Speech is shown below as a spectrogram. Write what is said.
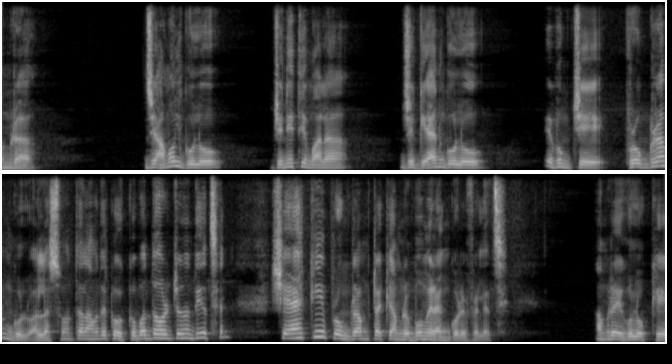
আমরা যে আমলগুলো, যে নীতিমালা, যে জ্ঞানগুলো এবং যে প্রোগ্রামগুলো আল্লাহ সুমতাল আমাদেরকে ঐক্যবদ্ধ হওয়ার জন্য দিয়েছেন, সে একই প্রোগ্রামটাকে আমরা বোমেরাং করে ফেলেছি। আমরা এগুলোকে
